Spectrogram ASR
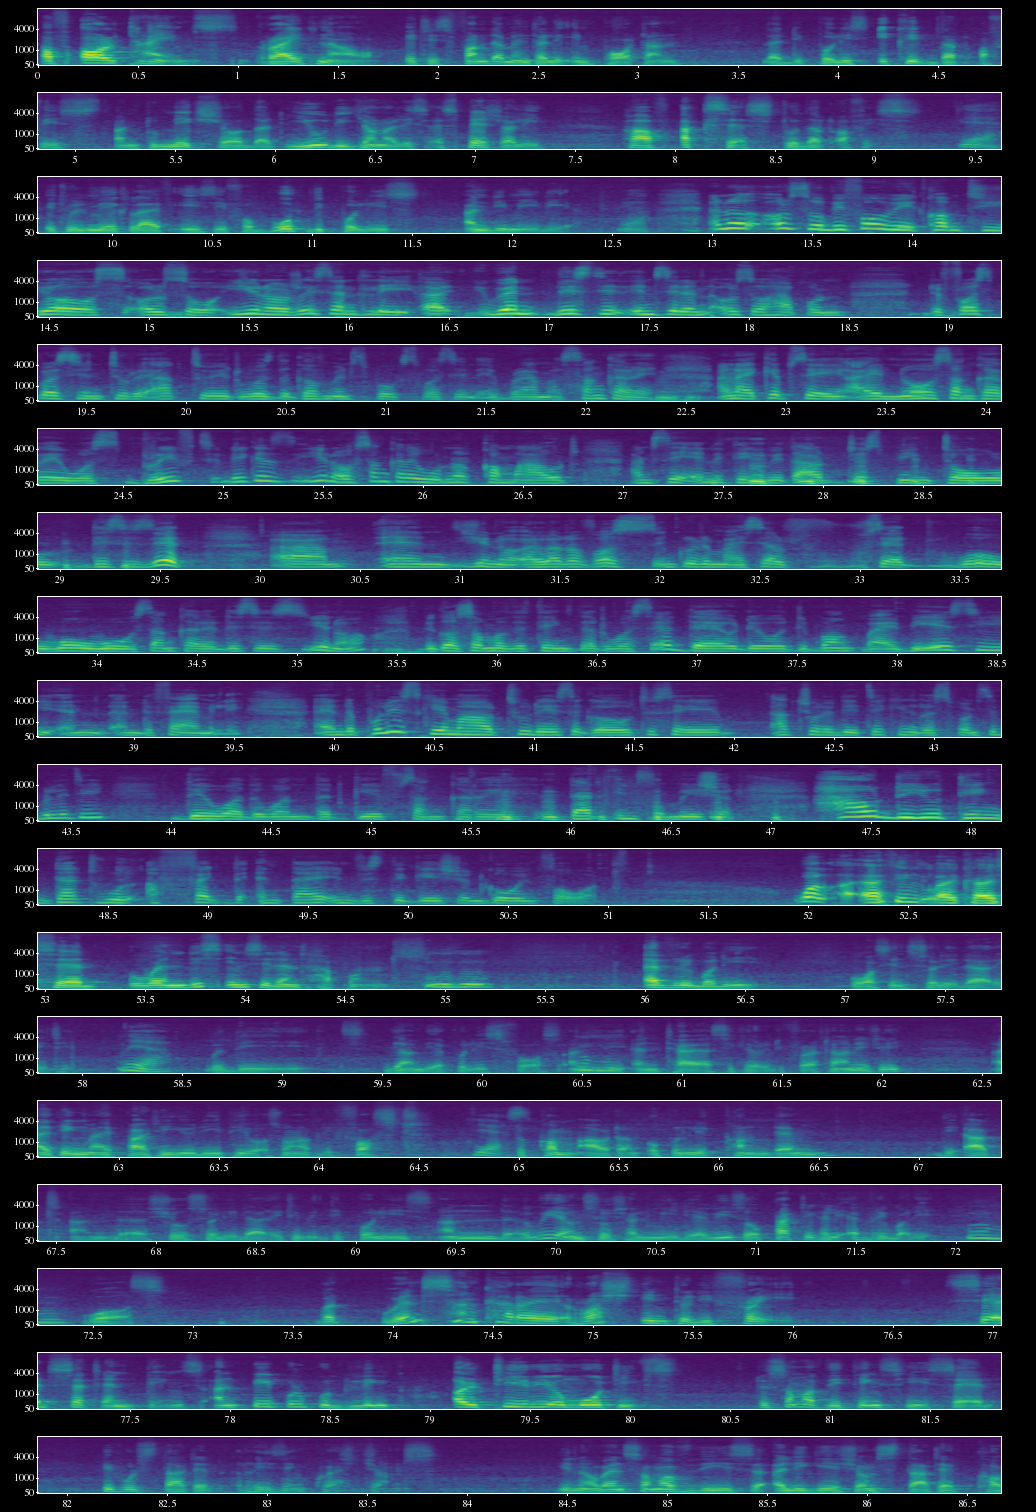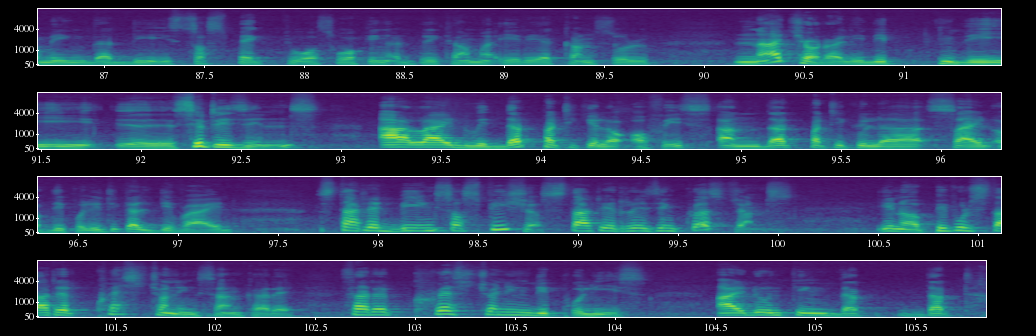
of all times, right now, it is fundamentally important that the police equip that office and to make sure that you, the journalists especially, have access to that office. Yeah. It will make life easy for both the police and the media. Yeah, and also before we come to yours, also, you know, recently, uh, when this incident also happened, the first person to react to it was the government spokesperson, Ibrahim Sankareh. Mm -hmm. And I kept saying, I know Sankareh was briefed because, you know, Sankareh would not come out and say anything without just being told, this is it. Um, and, you know, a lot of us, including myself, said, whoa, whoa, whoa, Sankareh, this is, you know, mm -hmm. because some of the things that were said there, they were debunked by BAC and, and the family. And the police came out two days ago to say, actually, they're taking responsibility. They were the one that gave Sankareh that information. How do you think that will affect affect the entire investigation going forward? Well, I think, like I said, when this incident happened, mm -hmm. everybody was in solidarity yeah. with the Gambia Police Force and mm -hmm. the mm-hmm. entire security fraternity. I think my party, UDP, was one of the first yes. to come out and openly condemn the act and uh, show solidarity with the police. And uh, we on social media, we saw practically everybody mm -hmm. was. But when Sankareh rushed into the fray, said certain things and people could link ulterior motives to some of the things he said, people started raising questions. You know, when some of these allegations started coming that the suspect was working at Brikama Area Council, naturally the, the uh, citizens allied with that particular office and that particular side of the political divide started being suspicious, started raising questions. You know, people started questioning Sankareh, started questioning the police. I don't think that that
